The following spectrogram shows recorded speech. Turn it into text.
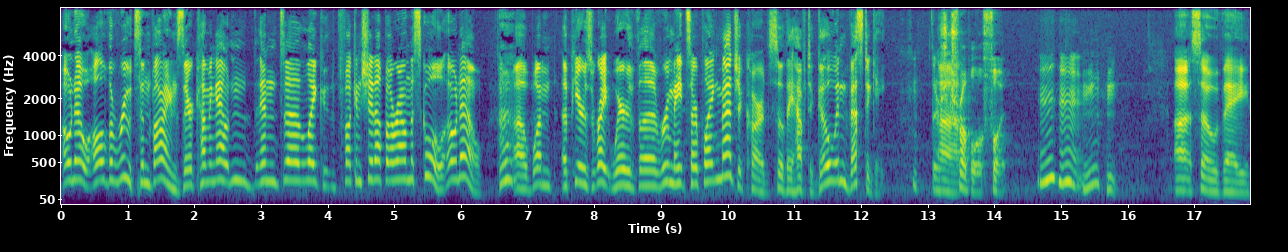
Oh no, all the roots and vines, they're coming out and, and uh, like, fucking shit up around the school. Oh no. uh, one appears right where the roommates are playing magic cards, so they have to go investigate. There's trouble afoot. Mhm. Mhm. Uh, so they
